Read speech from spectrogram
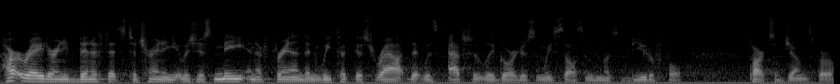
heart rate or any benefits to training. It was just me and a friend, and we took this route that was absolutely gorgeous, and we saw some of the most beautiful parts of Jonesboro.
